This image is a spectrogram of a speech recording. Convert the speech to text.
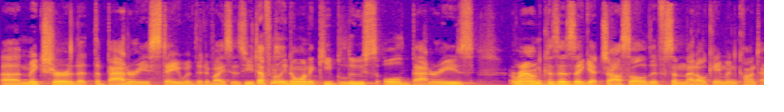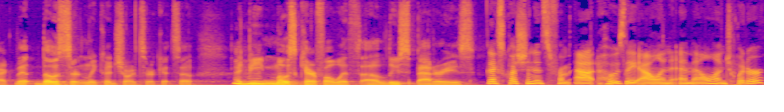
uh, make sure that the batteries stay with the devices. You definitely don't want to keep loose old batteries around because as they get jostled, if some metal came in contact, that, those certainly could short circuit. So I'd be most careful with uh, loose batteries. Next question is from at Jose Allen ML on Twitter.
